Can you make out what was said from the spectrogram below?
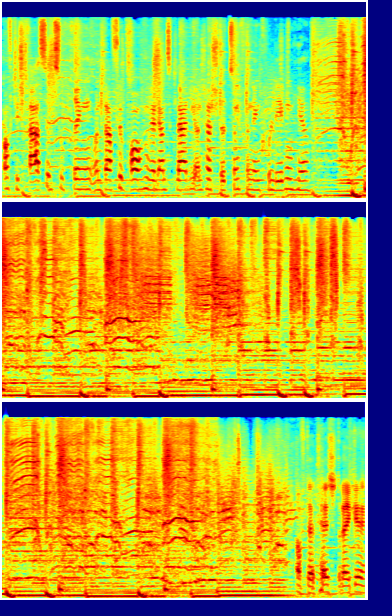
auf die Straße zu bringen. Und dafür brauchen wir ganz klar die Unterstützung von den Kollegen hier. Auf der Teststrecke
